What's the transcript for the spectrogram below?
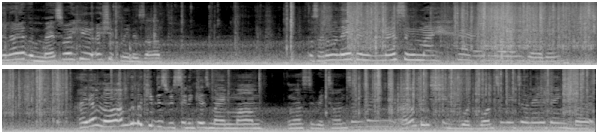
And I have a mess right here. I should clean this up. Because I don't want anything messing with my head while I'm driving. I don't know. I'm to keep this receipt in case my mom wants to return something. I don't think she would want to return anything, but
